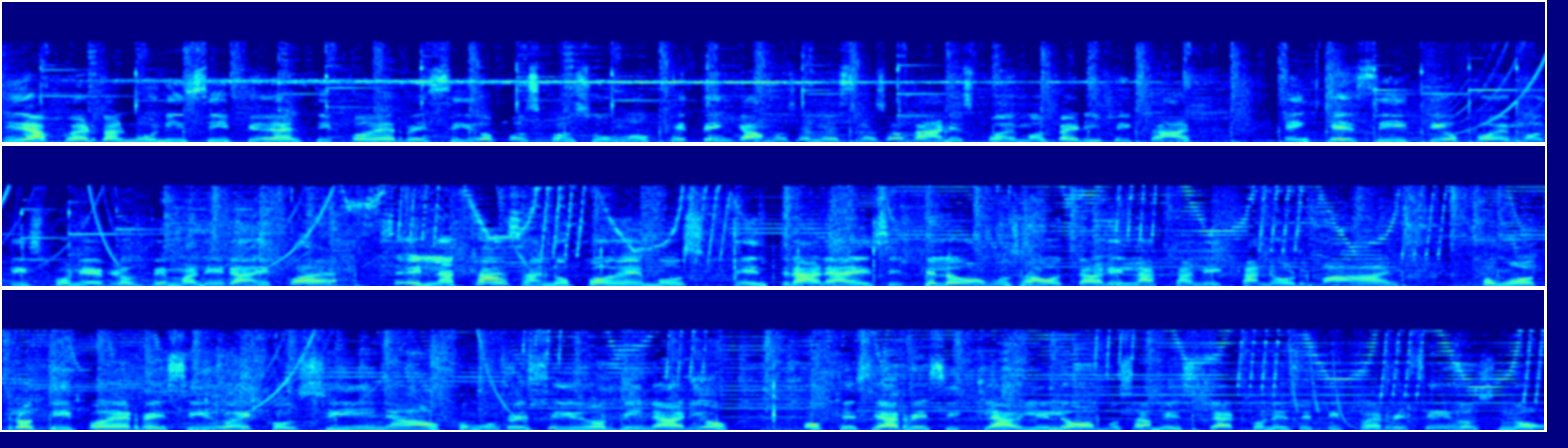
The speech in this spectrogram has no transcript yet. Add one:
y de acuerdo al municipio y al tipo de residuo postconsumo que tengamos en nuestros hogares podemos verificar en qué sitio podemos disponerlos de manera adecuada. En la casa no podemos entrar a decir que lo vamos a botar en la caneca normal, como otro tipo de residuo de cocina o como un residuo ordinario o que sea reciclable y lo vamos a mezclar con ese tipo de residuos, no.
